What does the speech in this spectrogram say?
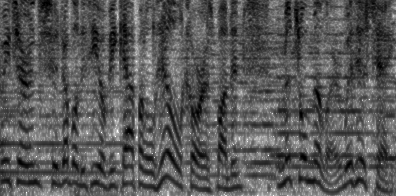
We turn to WTOP Capitol Hill correspondent Mitchell Miller with his take.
